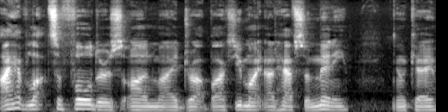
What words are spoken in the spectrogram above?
I have lots of folders on my Dropbox. You might not have so many. Okay?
